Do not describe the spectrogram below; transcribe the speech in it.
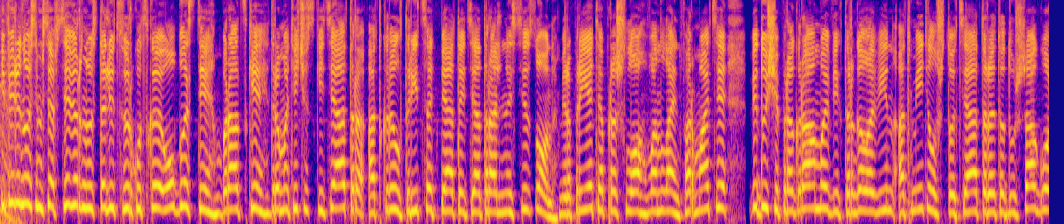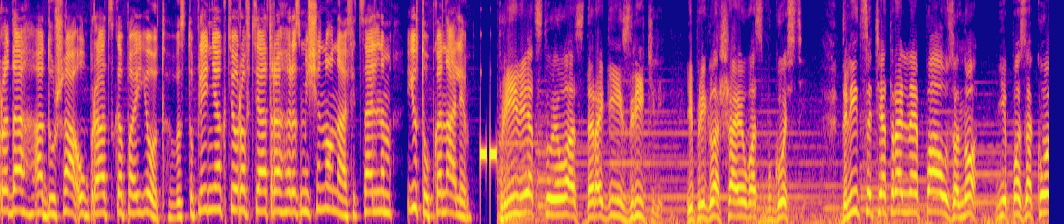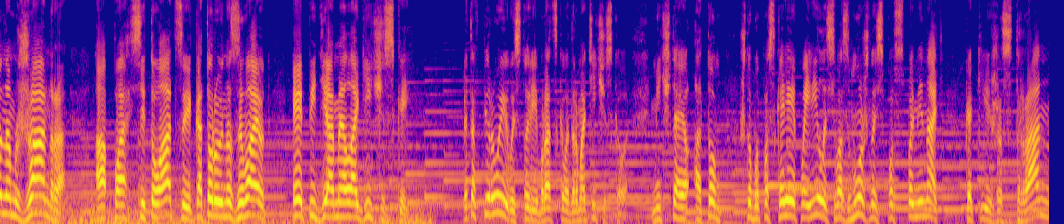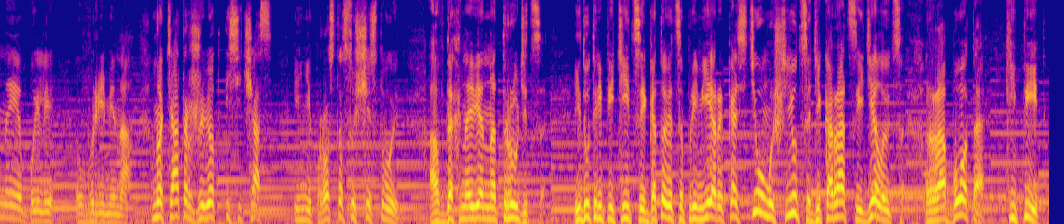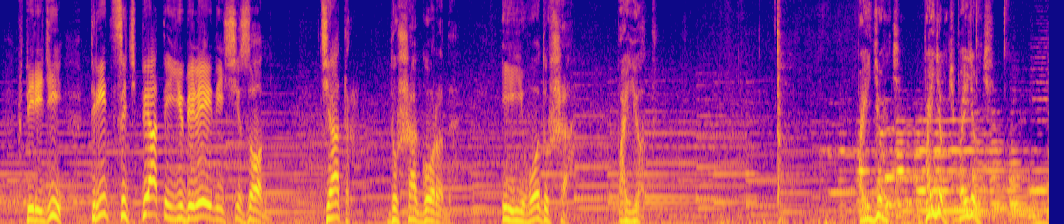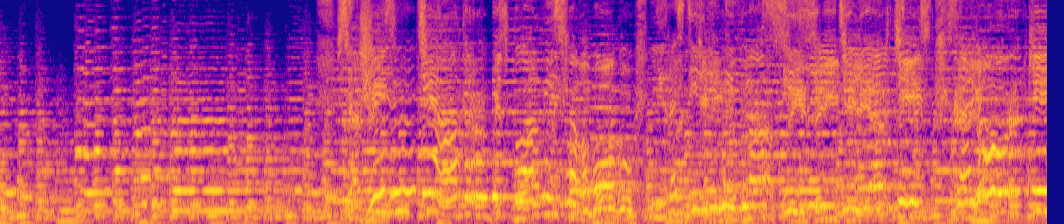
И переносимся в северную столицу Иркутской области. Братский драматический театр открыл 35-й театральный сезон. Мероприятие прошло в онлайн-формате. Ведущий программы Виктор Головин отметил, что театр Театр – это душа города, а душа у Братска поет. Выступление актеров театра размещено на официальном YouTube-канале. Приветствую вас, дорогие зрители, и приглашаю вас в гости. Длится театральная пауза, но не по законам жанра, а по ситуации, которую называют эпидемиологической – это впервые в истории братского драматического. Мечтаю о том, чтобы поскорее появилась возможность повспоминать, какие же странные были времена. Но театр живет и сейчас, и не просто существует, а вдохновенно трудится. Идут репетиции, готовятся премьеры, костюмы шьются, декорации делаются. Работа кипит. Впереди 35-й юбилейный сезон. Театр – душа города, и его душа поет. Пойдемте, пойдемте, пойдемте. Вся жизнь театр бесплатный, слава богу, И разделены в нас и зрители, артист, галерки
